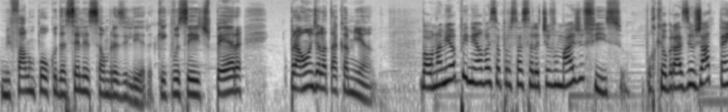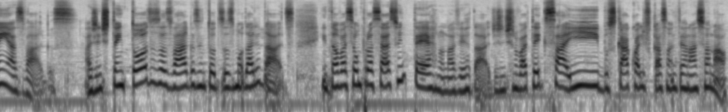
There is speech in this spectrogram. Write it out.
Me fala um pouco da seleção brasileira. O que, que você espera? Para onde ela está caminhando? Bom, na minha opinião, vai ser o processo seletivo mais difícil, porque o Brasil já tem as vagas. A gente tem todas as vagas em todas as modalidades. Então vai ser um processo interno, na verdade. A gente não vai ter que sair e buscar a qualificação internacional.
